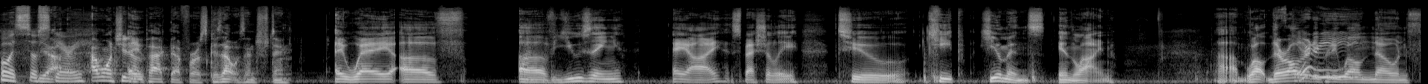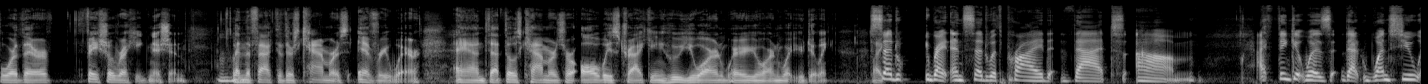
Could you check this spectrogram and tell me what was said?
Oh, it's so yeah, scary. I want you to a, unpack that for us because that was interesting. A way of of using AI, especially to keep humans in line. Um, well, they're already Scary. pretty well known for their facial recognition mm-hmm. and the fact that there's cameras everywhere and that those cameras are always tracking who you are and where you are and what you're doing. Like, said right and said with pride that um, I think it was that once you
